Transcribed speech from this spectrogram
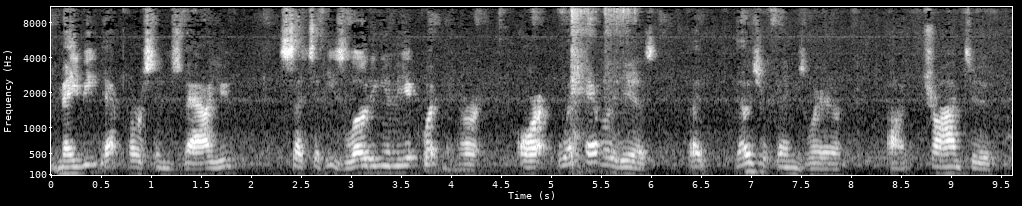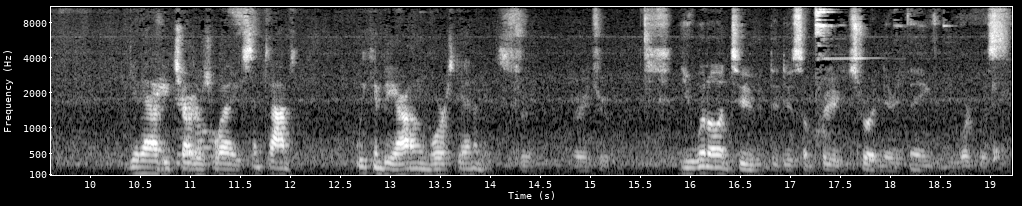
maybe that person's value such that he's loading in the equipment or or whatever it is. But those are things where uh, trying to get out of each other's way. Sometimes we can be our own worst enemies. True, very true. You went on to, to do some pretty extraordinary things, and you worked with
